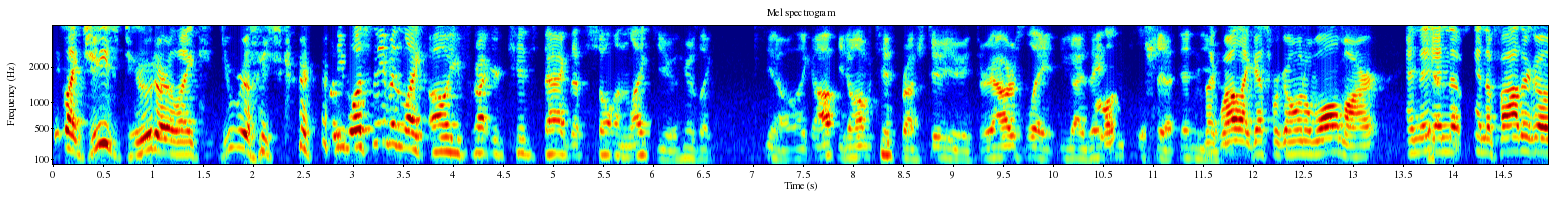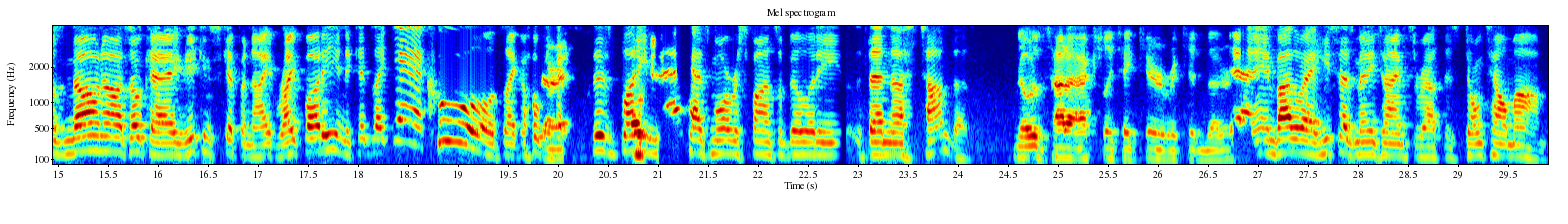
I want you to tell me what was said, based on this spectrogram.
He's like, "Geez, dude," or like, "You really screwed." but he wasn't even like, "Oh, you forgot your kid's bag. That's so unlike you." He was like, you know, like, "Oh, you don't have a toothbrush, do you? Three hours late. You guys ate Well, some bullshit, didn't He's you?" like, well, I guess we're going to Walmart. And the Yeah. and the and the father goes, no, no, it's okay. He can skip a night, right, buddy? And the kid's like, yeah, cool. It's like, okay, right. this buddy Okay. Mac has more responsibility than uh, Tom does. Knows how to actually take care of a kid better. And, and by the way, he says many times throughout this, don't tell mom.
